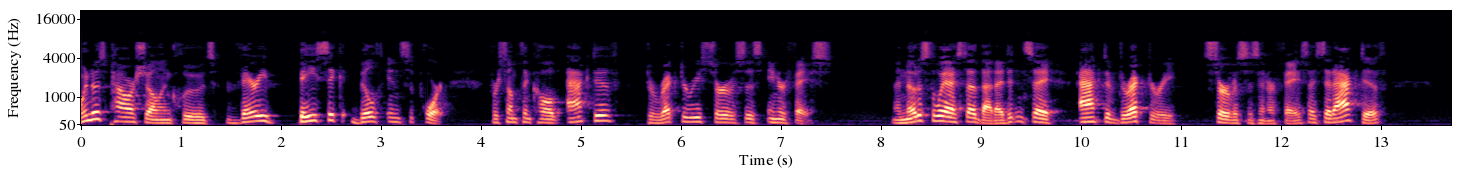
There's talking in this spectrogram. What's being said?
Windows PowerShell includes very basic built-in support for something called Active Directory Services Interface. Now notice the way I said that. I didn't say Active Directory Services Interface. I said Active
